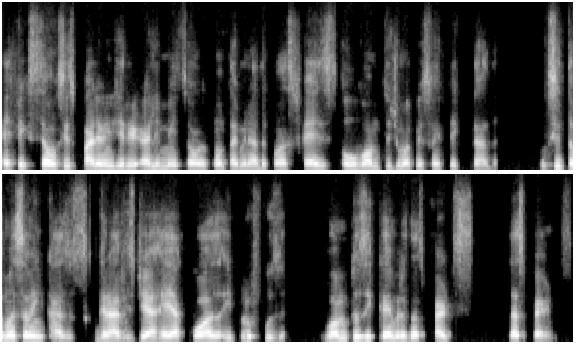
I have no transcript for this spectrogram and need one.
a infecção se espalha ao ingerir alimentos ou água contaminada com as fezes ou vômitos de uma pessoa infectada. Os sintomas são, em casos graves, diarreia aquosa e profusa, vômitos e câimbras nas partes das pernas.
